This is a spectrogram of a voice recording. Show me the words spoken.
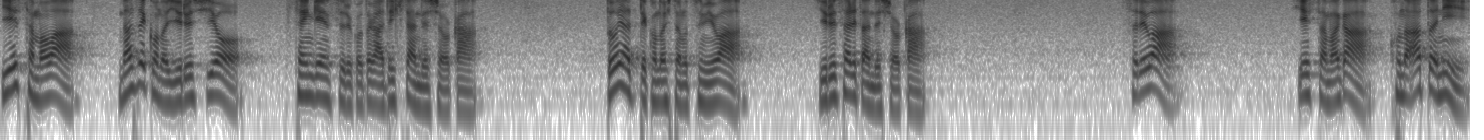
イエス様はなぜこの許しを宣言することができたんでしょうか。どうやってこの人の罪は許されたんでしょうか。それはイエス様がこの後に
